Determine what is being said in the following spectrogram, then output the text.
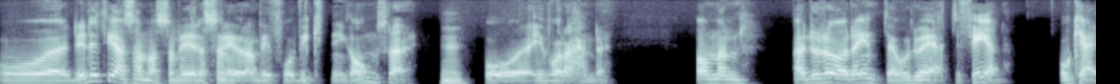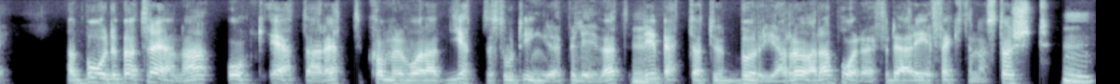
Och det är lite grann samma som vi resonerar om vi får viktnedgång sådär, Mm. på, i våra händer. Ja, men, ja, du rör dig inte och du äter fel. Okej, att både börja träna och äta rätt kommer att vara ett jättestort ingrepp i livet. Mm. Det är bättre att du börjar röra på dig för där är effekterna störst. Mm.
